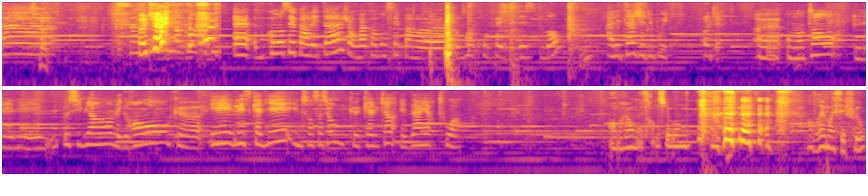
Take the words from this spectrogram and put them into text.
Euh, Ok. Euh, vous commencez par l'étage, on va commencer par euh, pendant qu'on fait du descendant. À l'étage, il y a du bruit. Ok. Euh, on entend les, les- aussi bien les grands que et l'escalier, une sensation que quelqu'un est derrière toi. En vrai, on met 30 secondes. En vrai, moi, c'est flou.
